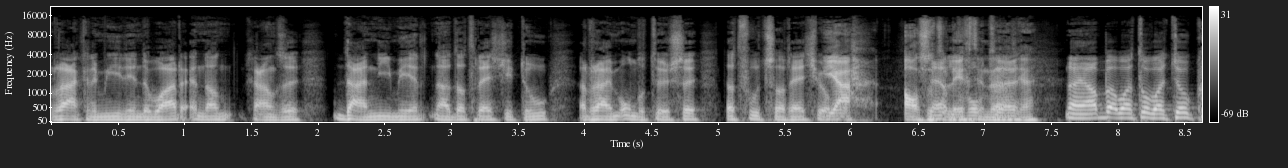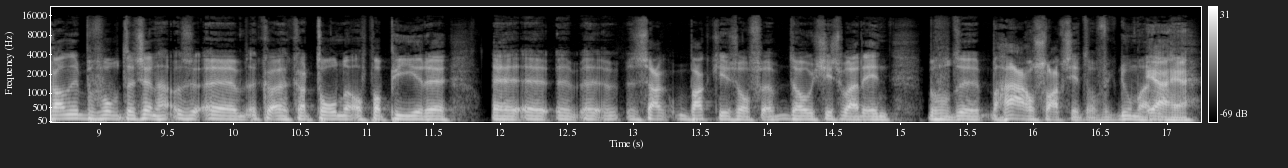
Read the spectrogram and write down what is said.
raken de mieren in de war en dan gaan ze daar niet meer naar dat restje toe. Ruim ondertussen dat voedselrestje op. Ja, als het er ligt inderdaad. Ja. Nou ja, wat, wat je ook kan, bijvoorbeeld er zijn uh, kartonnen of papieren uh, bakjes of doosjes waarin bijvoorbeeld de hagelslag zit of ik noem maar. Ja, ja.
